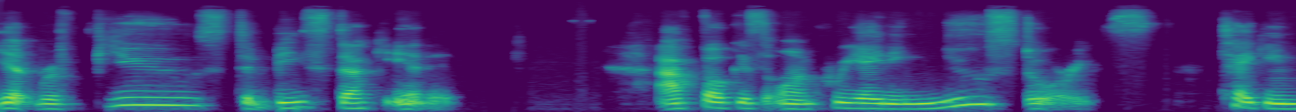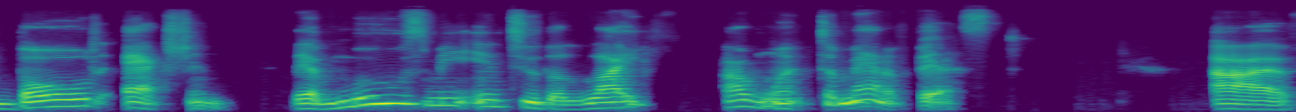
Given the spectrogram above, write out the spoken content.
yet refuse to be stuck in it. I focus on creating new stories, taking bold action that moves me into the life I want to manifest. I've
